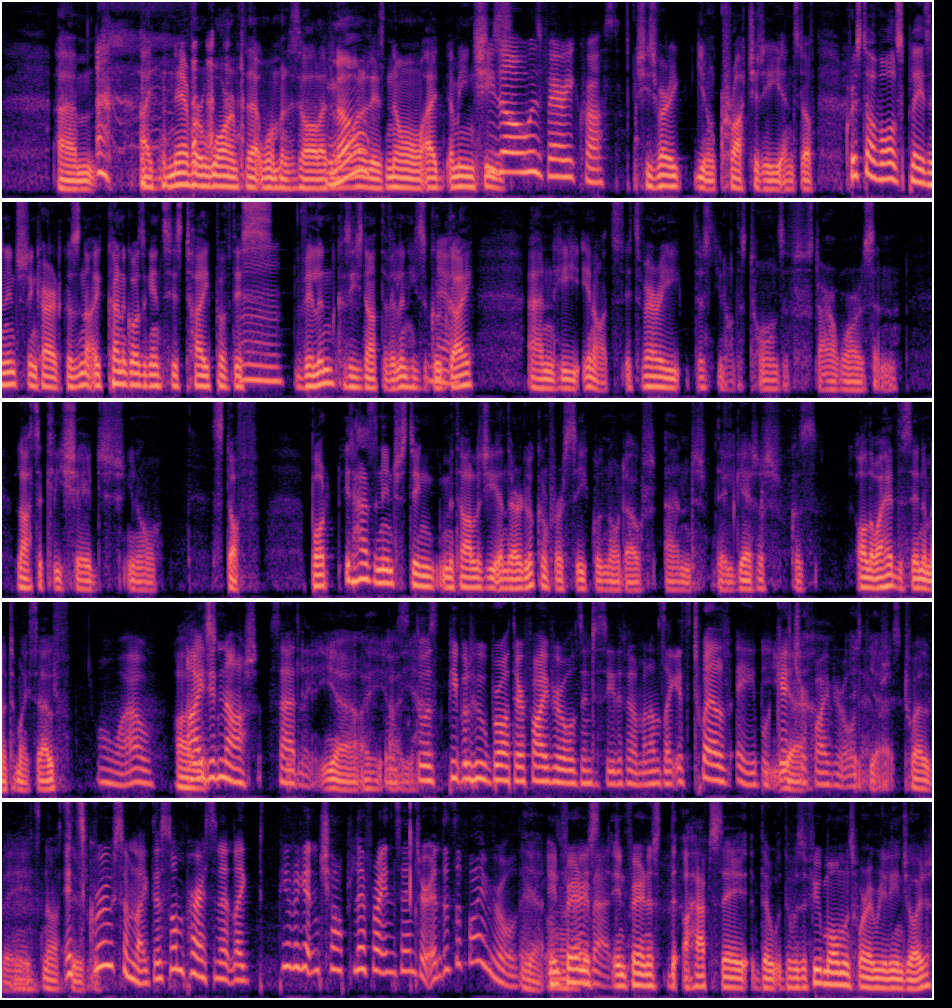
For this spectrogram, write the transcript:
Um, I'd never warmed that woman at all. I don't know what it is. No, I, I mean she's She's always very cross. she's very you know crotchety and stuff. Christoph Waltz plays an interesting character because it kind of goes against his type of this Mm. villain because he's not the villain; he's a good Yeah. guy, and he you know it's it's very there's you know there's tones of Star Wars and lots of cliched you know stuff, but it has an interesting mythology, and they're looking for a sequel, no doubt, and they'll get it because although I had the cinema to myself, Oh wow. I- I, did not, sadly. yeah, I, There I was, there was people who brought their five year olds in to see the film, and I was like, "It's twelve A, but get Yeah. your five year old out." yeah, it's twelve A. It's not. It's suitable. gruesome. Like there's some person that like people are getting chopped left, right, and center, and there's a five year old there. Yeah. It In very fairness, bad. in fairness, th- I have to say there there was a few moments where I really enjoyed it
